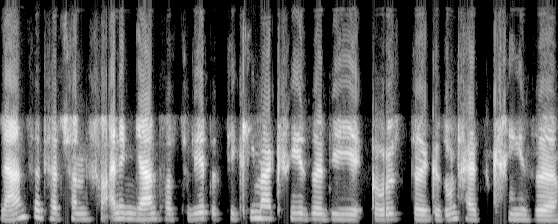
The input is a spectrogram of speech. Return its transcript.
Lancet hat schon vor einigen Jahren postuliert, dass die Klimakrise die größte Gesundheitskrise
